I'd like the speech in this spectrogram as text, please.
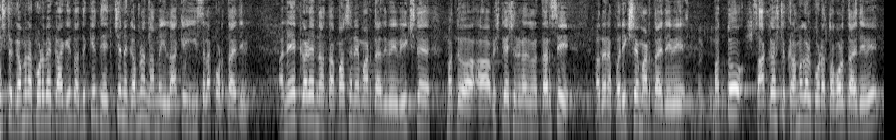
ಎಷ್ಟು ಗಮನ ಕೊಡಬೇಕಾಗಿತ್ತು, ಅದಕ್ಕಿಂತ ಹೆಚ್ಚಿನ ಗಮನ ನಮ್ಮ ಇಲಾಖೆ ಈ ಸಲ ಕೊಡ್ತಾ ಇದ್ದೀವಿ. ಅನೇಕ ಕಡೆ ನಾವು ತಪಾಸಣೆ ಮಾಡ್ತಾ ಇದ್ದೀವಿ. ವೀಕ್ಷಣೆ ಮತ್ತು ವಿಶ್ಲೇಷಣೆಗಳನ್ನ ತರಿಸಿ ಅದನ್ನು ಪರೀಕ್ಷೆ ಮಾಡ್ತಾ ಇದ್ದೀವಿ. ಮತ್ತು ಸಾಕಷ್ಟು ಕ್ರಮಗಳು ಕೂಡ ತಗೊಳ್ತಾ ಇದ್ದೀವಿ.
